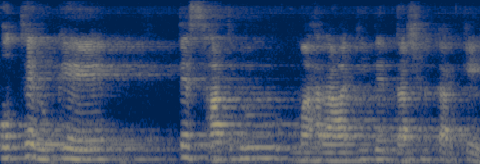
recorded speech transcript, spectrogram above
ਉੱਥੇ ਰੁਕੇ ਤੇ ਸਤਿਗੁਰੂ ਮਹਾਰਾਜ ਜੀ ਦੇ ਦਰਸ਼ਨ ਕਰਕੇ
